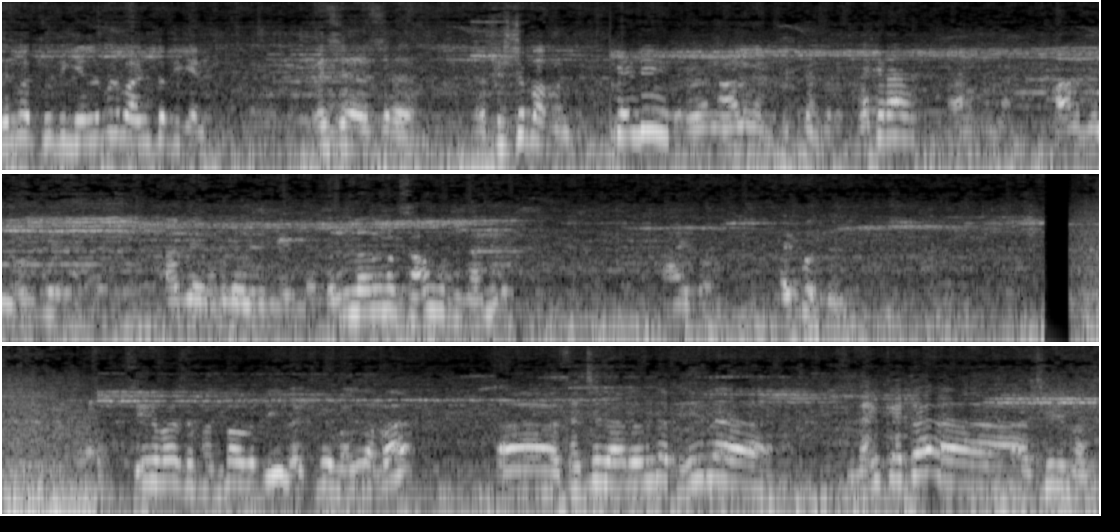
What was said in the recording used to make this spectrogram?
సినిమా షూటింగ్ వెళ్ళినప్పుడు వాడితో దిగాను. కృష్ణబాబు అంట. వెళ్ళి ఎక్కడ ఓకే. అదే ఇప్పుడు రెండు నెలలు మనకు అయిపోతుంది శ్రీనివాస పద్మావతి లక్ష్మీ వల్లభ సచ్చిదానంద వీర వెంకట శ్రీనివాస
